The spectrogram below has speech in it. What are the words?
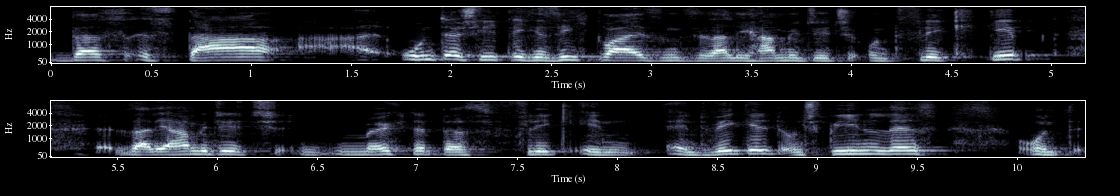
dass es da unterschiedliche Sichtweisen Salihamidzic und Flick gibt. Salihamidzic möchte, dass Flick ihn entwickelt und spielen lässt und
